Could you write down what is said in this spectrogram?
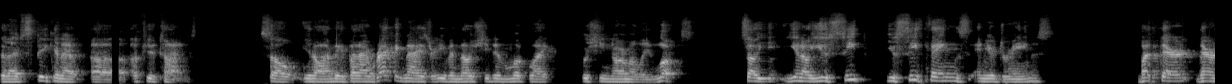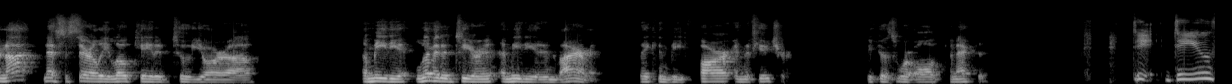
that I've spoken at uh, a few times. So, you know, I mean, but I recognize her even though she didn't look like who she normally looks. So, you know, you see, you see things in your dreams, but they're, they're not necessarily located to your uh, immediate, limited to your immediate environment. They can be far in the future because we're all connected. Do, do you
